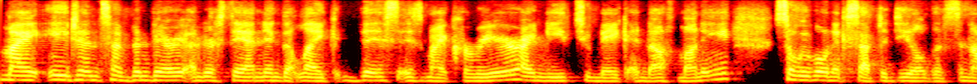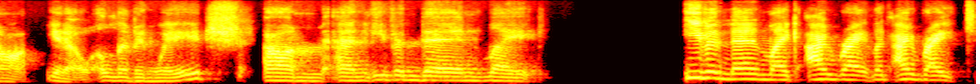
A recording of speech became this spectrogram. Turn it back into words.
my agents have been very understanding that like this is my career. I need to make enough money. So we won't accept a deal that's not, you know, a living wage. Um, and even then, like, even then, like I write, like I write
